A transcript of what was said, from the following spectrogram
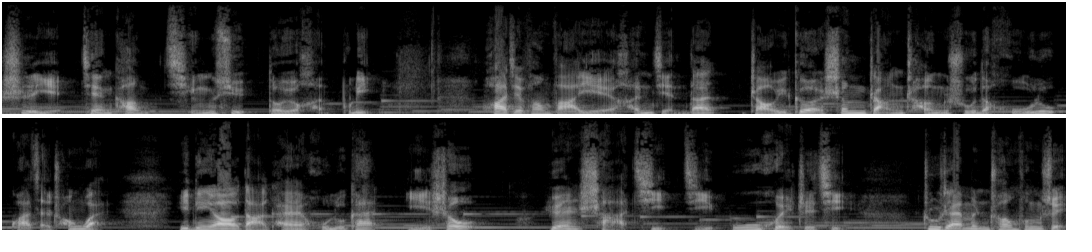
事业、健康、情绪都有很不利。化解方法也很简单，找一个生长成熟的葫芦挂在窗外，一定要打开葫芦盖，以收怨煞气及污秽之气。住宅门窗风水，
